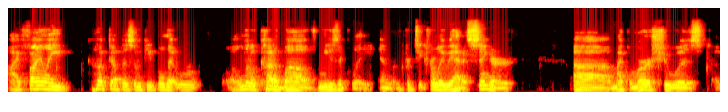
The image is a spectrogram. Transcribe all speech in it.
I finally hooked up with some people that were a little cut above musically, and particularly we had a singer, uh, Michael Mersch, who was a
